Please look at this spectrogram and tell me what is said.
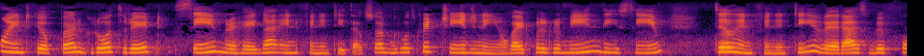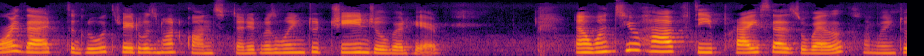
पॉइंट के ऊपर ग्रोथ रेट सेम रहेगा इन्फिनिटी तक। सो अब ग्रोथ रेट चेंज नहीं होगा। It will remain the same till infinity, whereas before that, the growth rate was not constant. It was going to change over here. Now once you have the price as well so i'm going to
